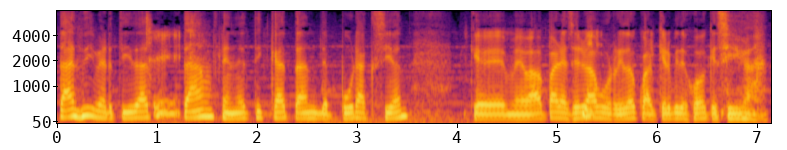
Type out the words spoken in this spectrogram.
tan divertida, Sí. tan frenética, tan de pura acción que me va a parecer aburrido cualquier videojuego que siga.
